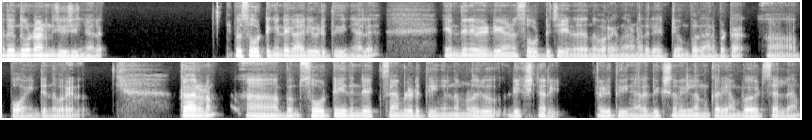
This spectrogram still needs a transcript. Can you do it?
അതെന്തുകൊണ്ടാണെന്ന് ചോദിച്ചു കഴിഞ്ഞാൽ ഇപ്പോൾ സോർട്ടിങ്ങിന്റെ കാര്യം എടുത്തു കഴിഞ്ഞാൽ എന്തിനു വേണ്ടിയാണ് സോർട്ട് ചെയ്യുന്നത് എന്ന് പറയുന്നതാണ് അതിൽ ഏറ്റവും പ്രധാനപ്പെട്ട പോയിന്റ് എന്ന് പറയുന്നത്. കാരണം ഇപ്പം സോർട്ട് ചെയ്തതിന്റെ എക്സാമ്പിൾ എടുത്തു കഴിഞ്ഞാൽ നമ്മളൊരു ഡിക്ഷണറി എടുത്തു കഴിഞ്ഞാൽ ഡിക്ഷണറിയിൽ നമുക്കറിയാം വേർഡ്സ് എല്ലാം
